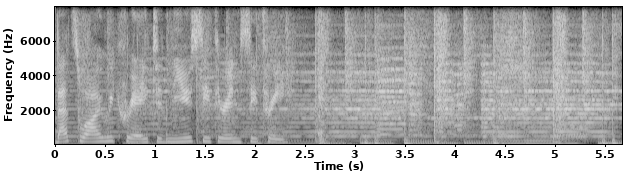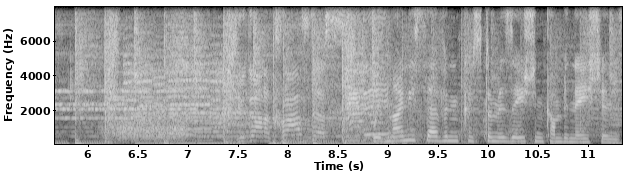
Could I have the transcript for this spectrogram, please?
That's why we created new C3 and C3. With 97 customization combinations.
